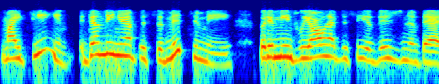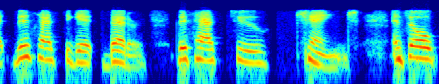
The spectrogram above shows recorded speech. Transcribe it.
my team. It doesn't mean you have to submit to me, but it means we all have to see a vision of that. This has to get better. This has to change. And so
